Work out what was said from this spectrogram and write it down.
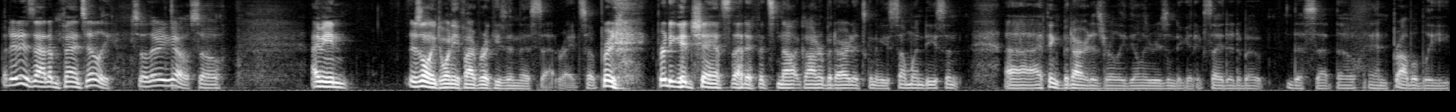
But it is Adam Fantilli. So there you go. So, I mean, there's only 25 rookies in this set, right? So pretty pretty good chance that if it's not Connor Bedard, it's going to be someone decent. Uh, I think Bedard is really the only reason to get excited about this set, though, and probably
